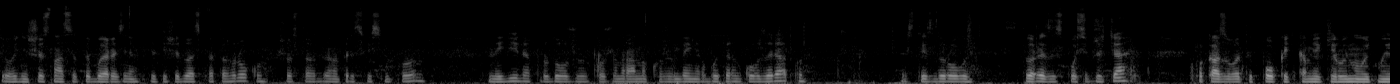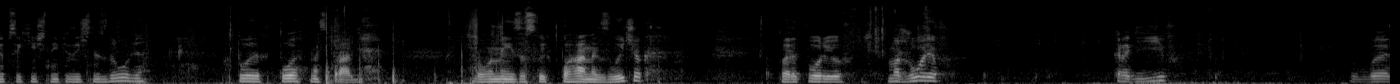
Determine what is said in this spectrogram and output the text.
Сьогодні 16 березня 2025 року, 6 година 38 хвилин. Неділя продовжую кожен ранок, кожен день робити ранкову зарядку, вести здоровий, тверезий спосіб життя, показувати покидькам, які руйнують моє психічне і фізичне здоров'я, хто є хто насправді. Бо вони із-за своїх поганих звичок перетворюють мажорів, крадіїв в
